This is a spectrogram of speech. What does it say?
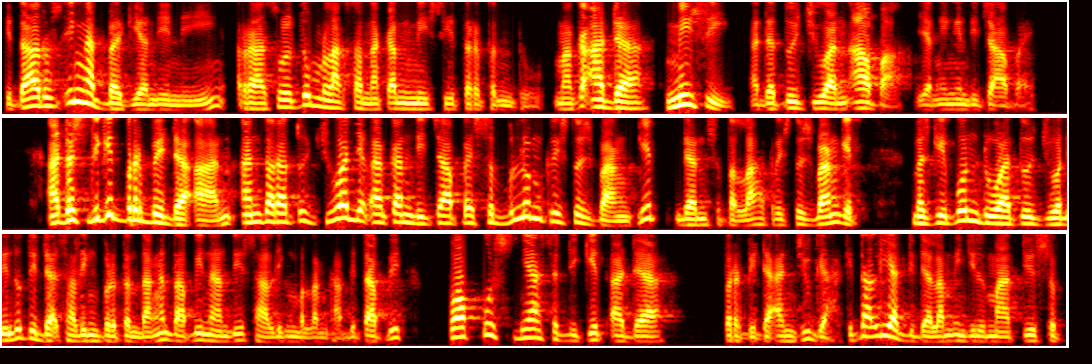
Kita harus ingat bagian ini, rasul itu melaksanakan misi tertentu. Maka ada misi, ada tujuan apa yang ingin dicapai. Ada sedikit perbedaan antara tujuan yang akan dicapai sebelum Kristus bangkit dan setelah Kristus bangkit. Meskipun dua tujuan itu tidak saling bertentangan, tapi nanti saling melengkapi. Tapi fokusnya sedikit ada perbedaan juga. Kita lihat di dalam Injil Matius 10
